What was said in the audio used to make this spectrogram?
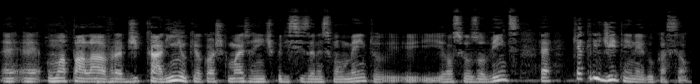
é, é, uma palavra de carinho, que é o que eu acho que mais a gente precisa nesse momento, e, e aos seus ouvintes, é que acreditem na educação.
